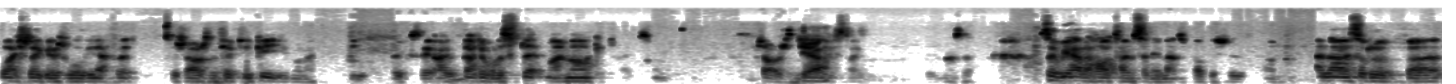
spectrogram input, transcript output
why should I go to all the effort to charge them 50p when I, because I, I don't want to split my market. Right? So charge them Yeah. like, so, we had a hard time selling that to publishers. Um, and then I sort of uh,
